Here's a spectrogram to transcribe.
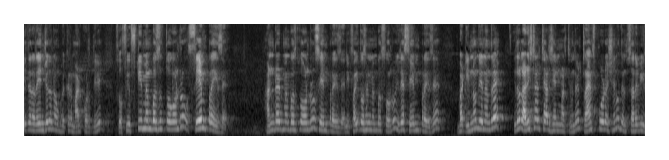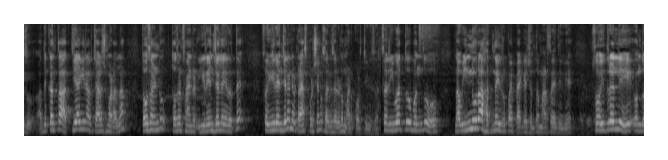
ಈ ಥರ ರೇಂಜಲ್ಲೂ ನಾವು ಬೇಕಾದ್ರೆ ಮಾಡಿಕೊಡ್ತೀವಿ. ಸೊ ಫಿಫ್ಟಿ ಮೆಂಬರ್ಸ್ಗೆ ತೊಗೊಂಡ್ರು ಸೇಮ್ ಪ್ರೈಸೇ ಹಂಡ್ರೆಡ್ ಮೆಂಬರ್ಸ್ ತೊಗೊಂಡ್ರು ಸೇಮ್ ಪ್ರೈಸೇ ನೀವು ಫೈವ್ ತೌಸಂಡ್ ಮೆಂಬರ್ಸ್ ತೊಗೊಂಡ್ರು ಇದೇ ಸೇಮ್ ಪ್ರೈಸೇ ಬಟ್ ಇನ್ನೊಂದು ಏನಂದರೆ, ಇದರಲ್ಲಿ ಅಡಿಷ್ನಲ್ ಚಾರ್ಜ್ ಏನು ಮಾಡ್ತೀವಿ ಅಂದರೆ ಟ್ರಾನ್ಸ್ಪೋರ್ಟೇಷನು ದೆನ್ ಸರ್ವೀಸು ಅದಕ್ಕಂತ ಅತಿಯಾಗಿ ನಾವು ಚಾರ್ಜ್ ಮಾಡಲ್ಲ. ತೌಸಂಡು ತೌಸಂಡ್ ಫೈವ್ ಹಂಡ್ರೆಡ್ ಈ ರೇಂಜಲ್ಲೇ ಇರುತ್ತೆ. ಸೊ ಈ ರೇಂಜಲ್ಲೇ ನಾವು ಟ್ರಾನ್ಸ್ಪೋರ್ಟೇಷನ್ ಸರ್ವಿಸ್ ಎರಡು ಮಾಡ್ಕೊಡ್ತೀವಿ ಸರ್. ಸರ್, ಇವತ್ತು ಬಂದು ನಾವು ಇನ್ನೂರ ಹದಿನೈದು ರೂಪಾಯಿ ಪ್ಯಾಕೇಜ್ ಅಂತ ಮಾಡ್ತಾ ಇದ್ದೀವಿ. ಸೊ ಇದರಲ್ಲಿ ಒಂದು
